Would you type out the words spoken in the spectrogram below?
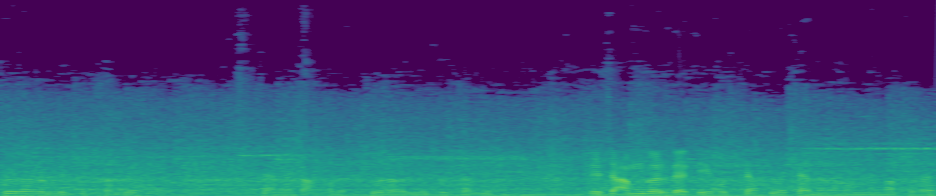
शिवरा गल्लीतच चाललो आहे. चॅनल दाखवलं शिवरा गल्लीतच चाललो आहे. ते जाम गर्दी आहे ती फक्त आपल्या कॅमेरा म्हणून दाखवत आहे.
